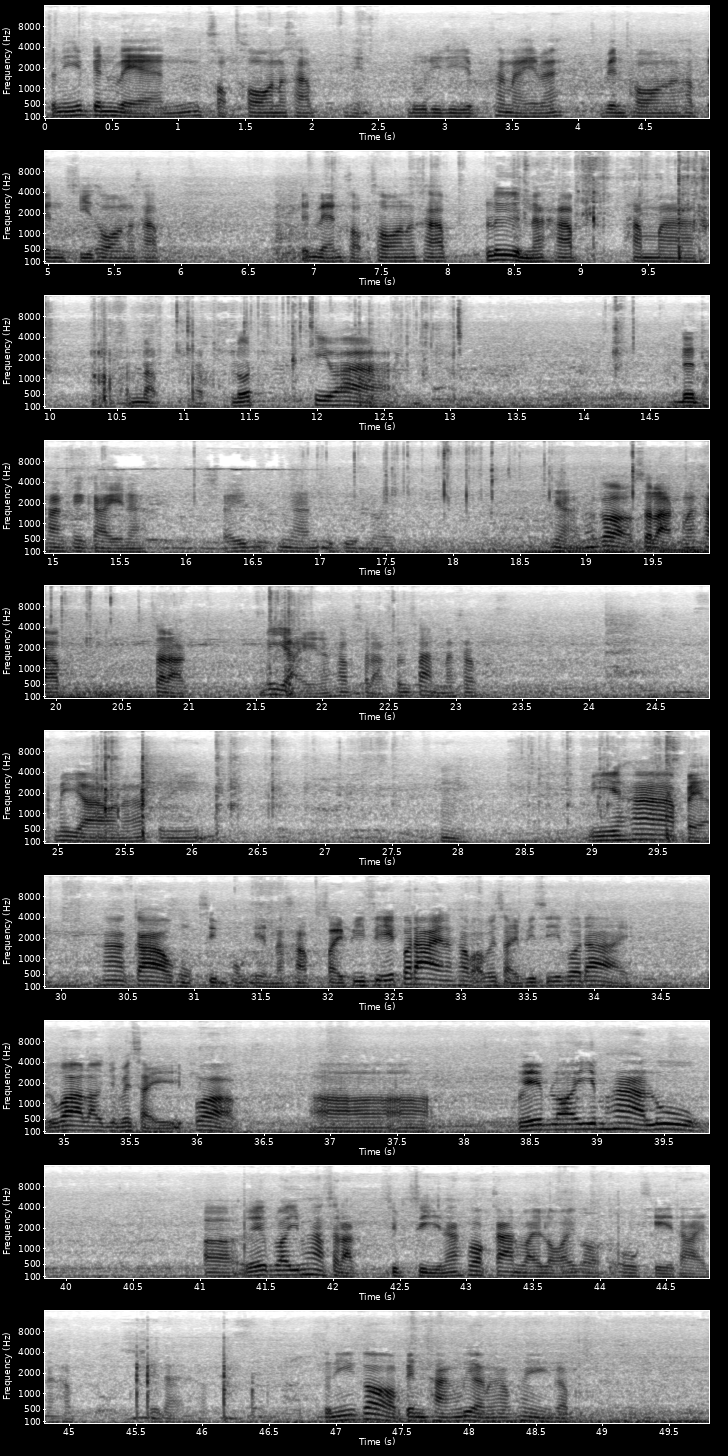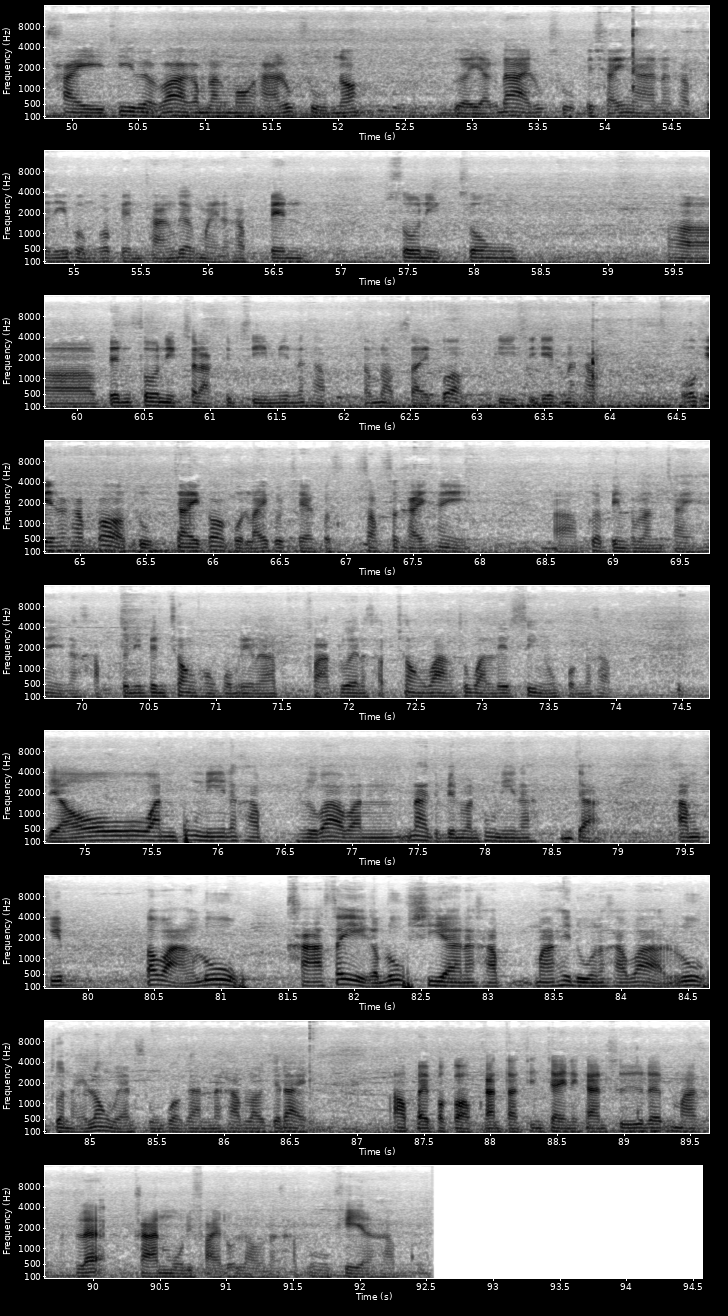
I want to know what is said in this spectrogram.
ตัวนี้เป็นแหวนขอบทองนะครับ เนี่ยดูดีๆข้างในเห็นไหมจะเป็นทองนะครับ เป็นสีทองนะครับ เป็นแหวนขอบทองนะครับ ลื่นนะครับทำมาสำหรับแบบรถที่ว่า เดินทางไกลๆนะใช้งานอื่นๆหน่อย เนี่ยแล้วก็สลักนะครับ สลักไม่ใหญ่นะครับ สลักสั้นๆนะครับ ไม่ยาวนะครับ ตัวนี้มีห้าแปดห้าเก้าหกสิบหกเอ็นนะครับ ใส่ PCX ก็ได้นะครับ เอาไปใส่ PCX ก็ได้ หรือว่าเราจะไปใส่พวกเวฟร้อยยี่ห้าลูกเวฟร้อยยี่ห้าสลักสิบสี่นะเพราะก้านไวร้อยก็โอเคได้นะครับ ใช้ได้นะครับ ตัวนี้ก็เป็นทางเลือกนะครับให้กับใครที่แบบว่ากำลังมองหาลูกสูบเนาะเผื่ออยากได้ลูกสูบไปใช้งานนะครับ ตัวนี้ผมก็เป็นทางเลือกใหม่นะครับ เป็นโซนิกทรงเอ่อเป็นโซนิกสลัก 14 มิลนะครับสำหรับใส่พวก PCX นะครับ โอเคนะครับ ก็ถูกใจก็กดไลค์ กดแชร์ กด Subscribe ให้อ่าเพื่อเป็นกำลังใจให้นะครับ ตัวนี้เป็นช่องของผมเองนะครับ ฝากด้วยนะครับ ช่องว่างทุกวันเลสซิ่งของผมนะครับ เดี๋ยววันพรุ่งนี้นะครับ หรือว่าวันน่าจะเป็นวันพรุ่งนี้นะจะทำคลิประหว่างลูกคาเซ่กับลูกเชียนะครับ มาให้ดูนะครับว่าลูกตัวไหนร่องแหวนสูงกว่ากันนะครับ เราจะได้เอาไปประกอบการตัดสินใจในการซื้อและมาและการโมดิฟายรถเรานะครับ โอเคนะครับ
